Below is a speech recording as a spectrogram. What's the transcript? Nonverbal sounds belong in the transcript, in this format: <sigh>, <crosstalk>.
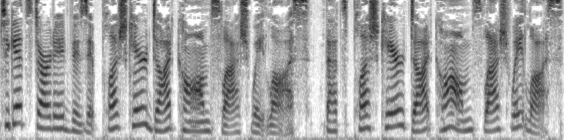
To get started, visit plushcare.com slash weight loss. That's plushcare.com slash weight loss.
